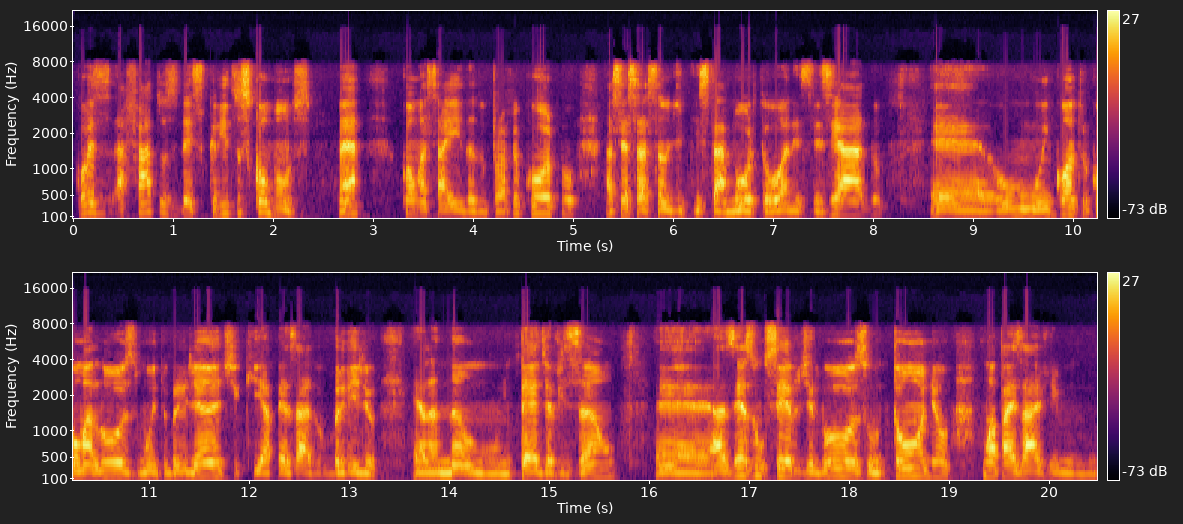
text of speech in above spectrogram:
coisas, há fatos descritos comuns, né? Como a saída do próprio corpo, a sensação de que está morto ou anestesiado, é, um encontro com uma luz muito brilhante, que apesar do brilho, ela não impede a visão, é, às vezes um ser de luz, um túnel, uma paisagem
